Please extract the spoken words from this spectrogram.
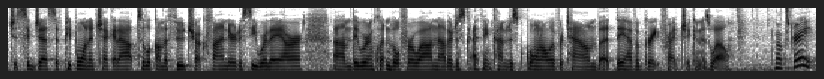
just suggest if people want to check it out to look on the food truck finder to see where they are. Um, they were in Clintonville for a while. Now they're just I think kind of just going all over town, but they have a great fried chicken as well. That's great.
